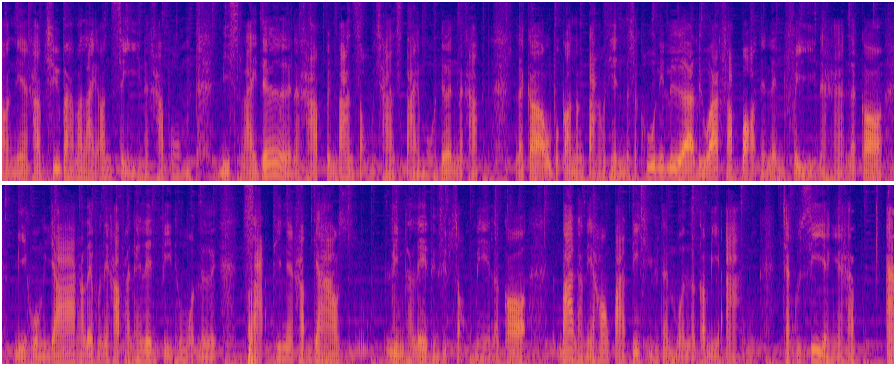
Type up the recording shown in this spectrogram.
ตอนนี้ครับชื่อบ้านว่าไลออนซีนะครับผมมีสไลเดอร์นะครับเป็นบ้าน 2 ชั้นสไตล์โมเดิร์นนะครับแล้วก็อุปกรณ์ต่างๆที่เห็นเมื่อสักครู่นี้เรือ หรือว่าซับบอร์ดเนี่ยเล่นฟรีนะฮะแล้วก็มีห่วงยางอะไรพวกนี้ครับให้เล่นฟรีทั้งหมดเลยสระที่เนี่ยครับยาว ริมทะเลถึง 12 เมตร แล้วก็บ้านหลังนี้ห้องปาร์ตี้อยู่ด้านบน แล้วก็มีอ่างจากุซี่อย่างเงี้ยครับอ่า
